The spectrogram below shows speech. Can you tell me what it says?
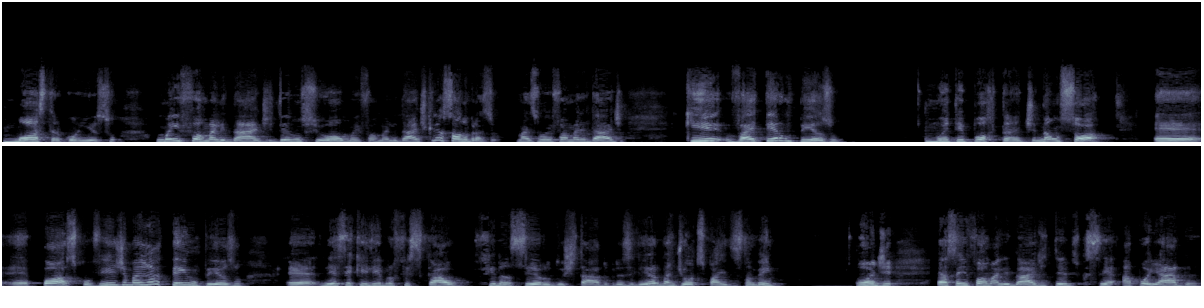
mostra com isso uma informalidade, denunciou uma informalidade que não é só no Brasil, mas uma informalidade que vai ter um peso muito importante, não só é, é, pós-Covid, mas já tem um peso é, nesse equilíbrio fiscal, financeiro do Estado brasileiro, mas de outros países também, onde essa informalidade teve que ser apoiada.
